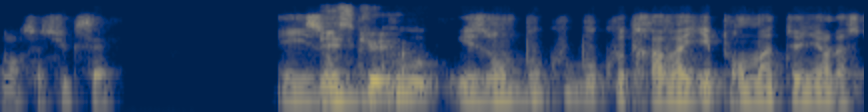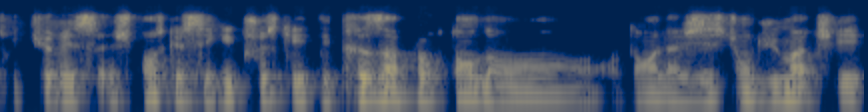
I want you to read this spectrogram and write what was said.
dans ce succès. Et ils ont, que- beaucoup, ils ont beaucoup, beaucoup travaillé pour maintenir la structure. Et je pense que c'est quelque chose qui a été très important dans, dans la gestion du match et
